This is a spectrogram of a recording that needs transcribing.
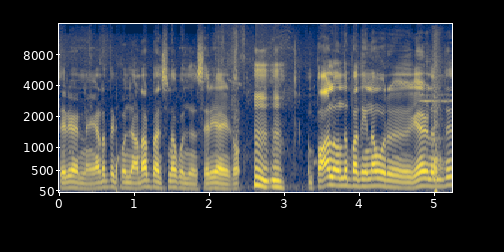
சரியாயிடும் இடத்துக்கு கொஞ்சம் அடாப்ட் ஆச்சுன்னா கொஞ்சம் சரியாயிடும். பால் வந்து பார்த்தீங்கன்னா ஒரு ஏழுலேருந்து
